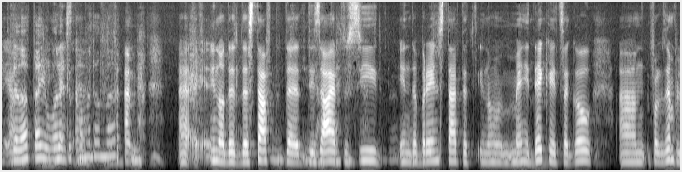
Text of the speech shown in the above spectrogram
yeah. Renata, you wanted yes, to comment uh, on that? Um, uh, you know, the, the stuff, the desire to see in the brain started, you know, many decades ago. Um, for example,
